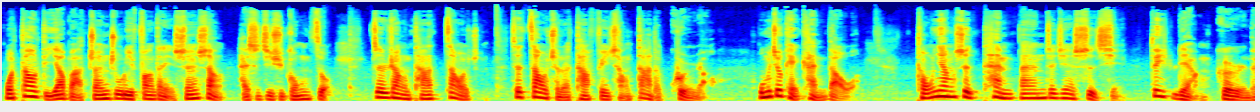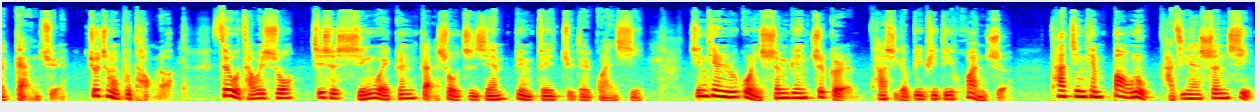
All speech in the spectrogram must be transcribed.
我到底要把专注力放在你身上，还是继续工作？这让他造，这造成了他非常大的困扰。我们就可以看到哦，同样是探班这件事情，对两个人的感觉就这么不同了。所以我才会说，其实行为跟感受之间并非绝对关系。今天如果你身边这个人他是一个 BPD 患者，他今天暴怒，他今天生气，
